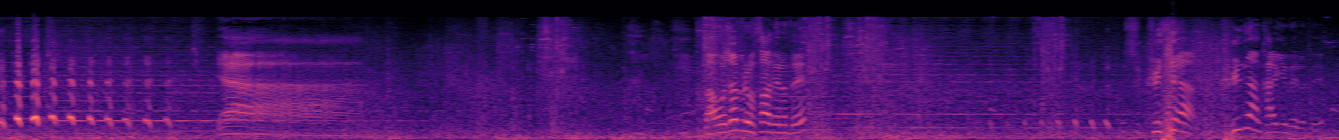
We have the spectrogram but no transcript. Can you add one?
야. 나오잡이로 쏴야 되는데? 그냥 그냥 갈게 되는데.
